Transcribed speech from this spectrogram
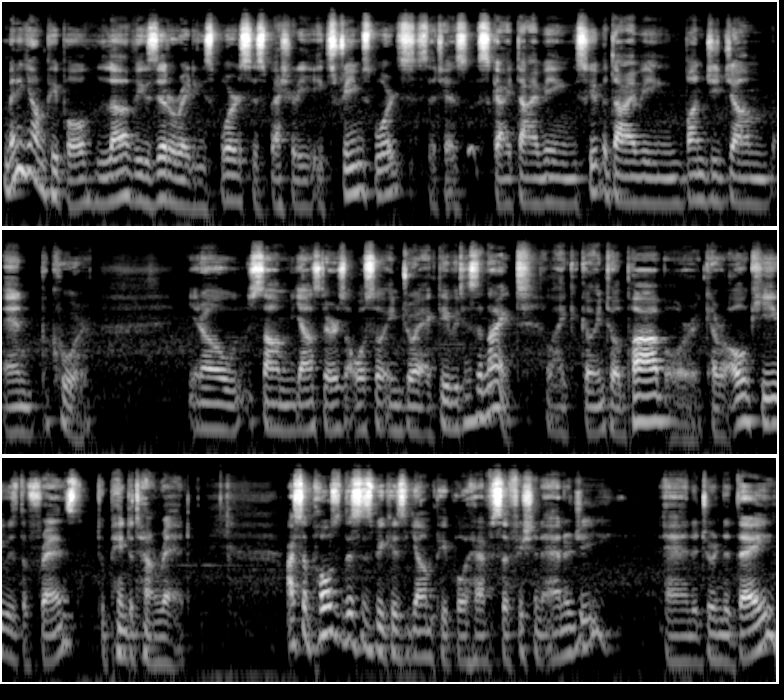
Many young people love exhilarating sports, especially extreme sports such as skydiving, scuba diving, bungee jump, and parkour. You know, some youngsters also enjoy activities at night, like going to a pub or karaoke with the friends to paint the town red. I suppose this is because young people have sufficient energy and during the day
